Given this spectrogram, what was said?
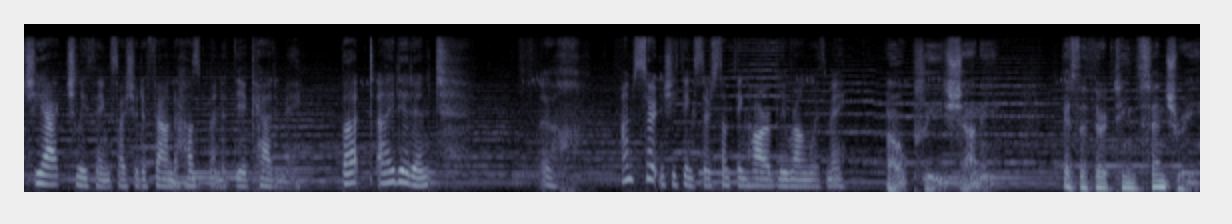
She actually thinks I should have found a husband at the academy. But I didn't. Ugh. I'm certain she thinks there's something horribly wrong with me. Oh, please, Shani. It's the 13th century.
